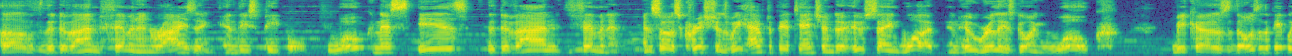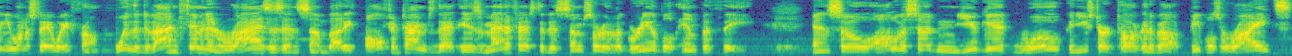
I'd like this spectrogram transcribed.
of the divine feminine rising in these people. Wokeness is the divine feminine. And so as Christians, we have to pay attention to who's saying what and who really is going woke because those are the people you want to stay away from. When the divine feminine rises in somebody, oftentimes that is manifested as some sort of agreeable empathy. And so all of a sudden you get woke and you start talking about people's rights.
